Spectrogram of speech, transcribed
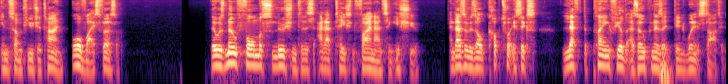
in some future time, or vice versa. There was no formal solution to this adaptation financing issue, and as a result, COP26 left the playing field as open as it did when it started.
